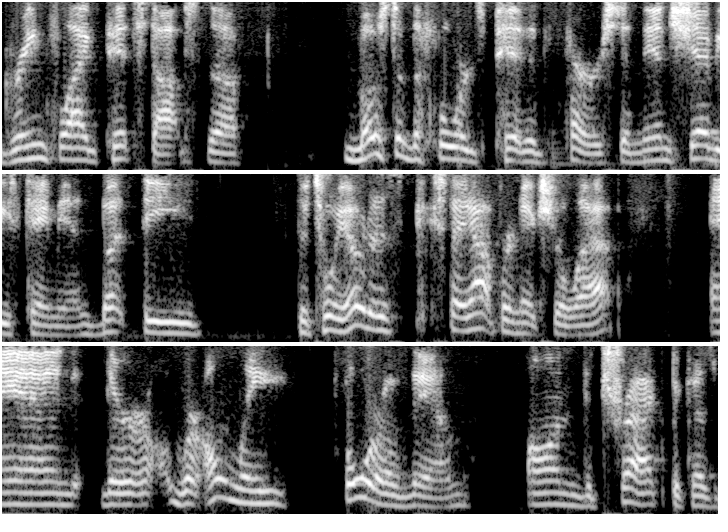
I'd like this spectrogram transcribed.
green flag pit stops, the most of the Fords pitted first, and then Chevys came in, but the the Toyotas stayed out for an extra lap, and there were only four of them on the track because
